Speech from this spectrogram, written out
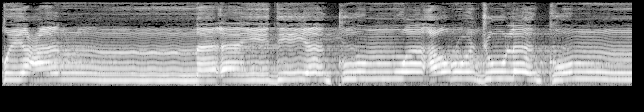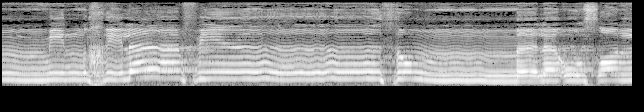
لأقطعن أيديكم وأرجلكم من خلاف ثم لأصلبنكم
